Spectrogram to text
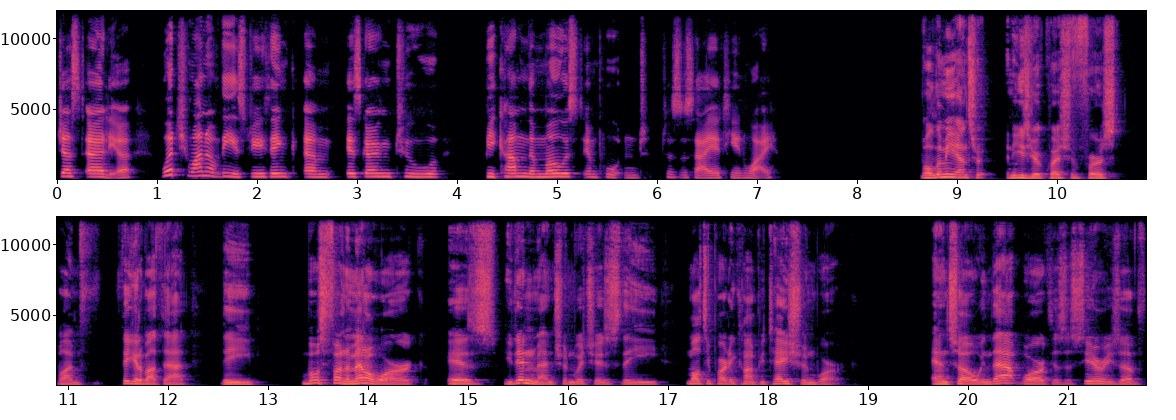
just earlier, which one of these do you think um, is going to become the most important to society and why? Well, let me answer an easier question first while I'm thinking about that. The most fundamental work is, you didn't mention, which is the multi party computation work. And so in that work, there's a series of,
